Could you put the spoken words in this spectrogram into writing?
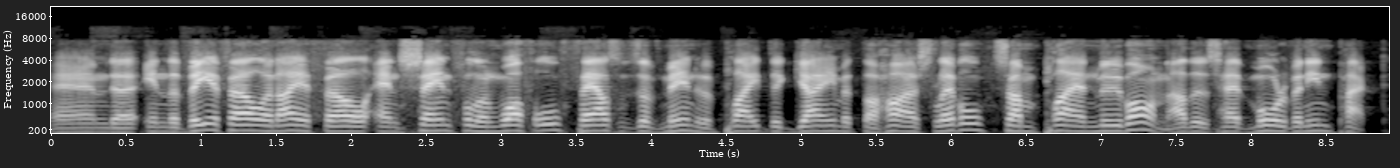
And uh, in the VFL and AFL and SANFL and WAFL, thousands of men have played the game at the highest level. Some play and move on, others have more of an impact.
